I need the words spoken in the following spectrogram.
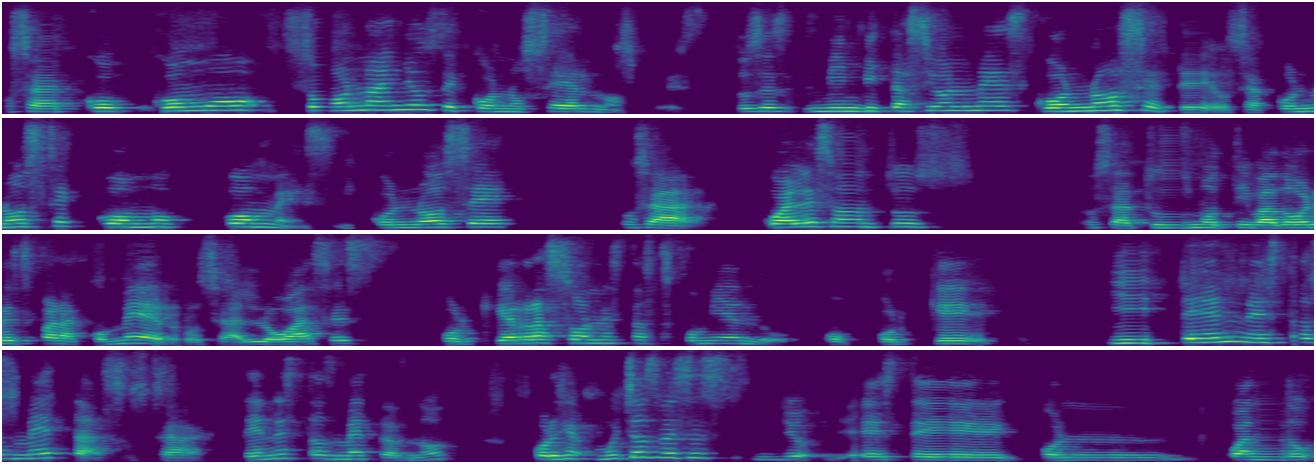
o sea, cómo son años de conocernos, pues? Entonces, mi invitación es conócete, o sea, conoce cómo comes y conoce, o sea, cuáles son tus, o sea, tus motivadores para comer, o sea, lo haces, ¿por qué razón estás comiendo? ¿O por qué, y ten estas metas, o sea, ten estas metas, ¿no? Por ejemplo, muchas veces yo, este, con, cuando,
